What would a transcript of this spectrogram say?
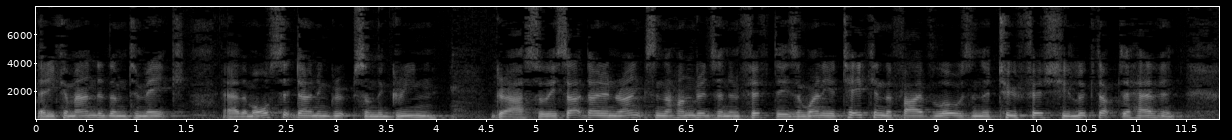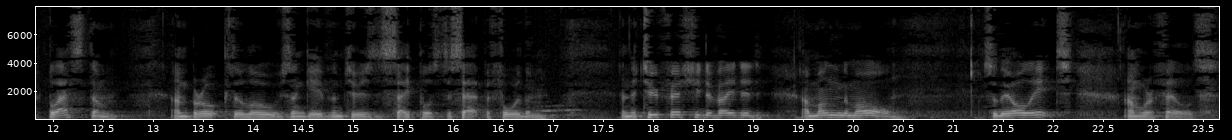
Then he commanded them to make uh, them all sit down in groups on the green grass. So they sat down in ranks in the hundreds and in fifties. And when he had taken the five loaves and the two fish, he looked up to heaven, blessed them, and broke the loaves and gave them to his disciples to set before them. And the two fish he divided among them all. So they all ate and were filled.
